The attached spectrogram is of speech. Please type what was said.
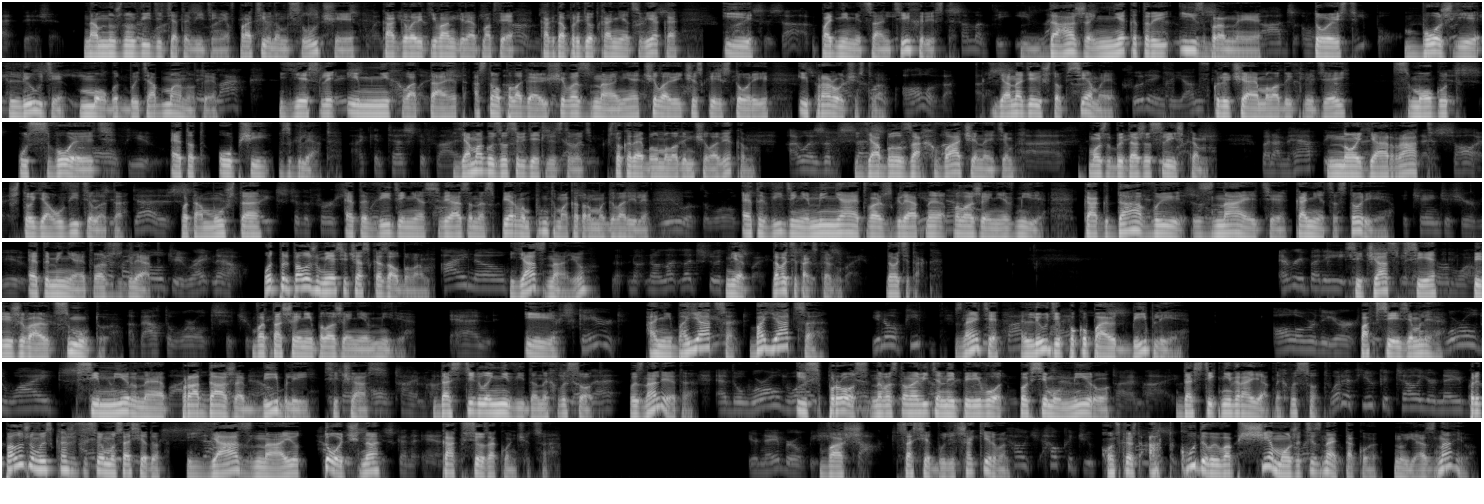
Нам нужно увидеть это видение. В противном случае, как говорит Евангелие от Матфея, когда придет конец века и поднимется Антихрист, даже некоторые избранные, то есть Божьи люди, могут быть обмануты, если им не хватает основополагающего знания человеческой истории и пророчества. Я надеюсь, что все мы, включая молодых людей, смогут усвоить этот общий взгляд. Я могу засвидетельствовать, что когда я был молодым человеком, я был захвачен этим, может быть, даже слишком. Но я рад, что я увидел это, потому что это видение связано с первым пунктом, о котором мы говорили. Это видение меняет ваш взгляд на положение в мире. Когда вы знаете конец истории, это меняет ваш взгляд. Вот, предположим, я сейчас сказал бы вам, я знаю... Нет, давайте так скажем. Давайте так. Сейчас все переживают смуту в отношении положения в мире. И они боятся, боятся. Знаете, люди покупают Библии по всей земле. Всемирная продажа Библий сейчас достигла невиданных высот. Вы знали это? И спрос на восстановительный перевод по всему миру достиг невероятных высот. Предположим, вы скажете своему соседу, «Я знаю точно, как все закончится». Ваш сосед будет шокирован. Он скажет, откуда вы вообще можете знать такое? Ну, я знаю.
